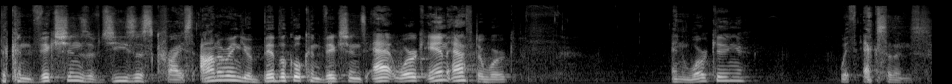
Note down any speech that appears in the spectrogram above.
the convictions of Jesus Christ, honoring your biblical convictions at work and after work, and working with excellence.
